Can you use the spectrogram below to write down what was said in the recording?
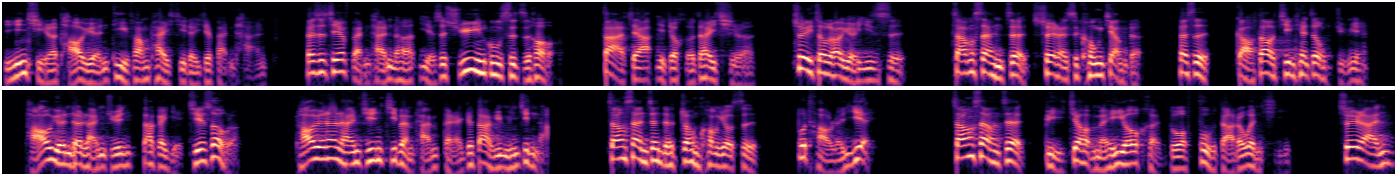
引起了桃园地方派系的一些反弹，但是这些反弹呢，也是虚应故事之后，大家也就合在一起了。最重要原因是张善政虽然是空降的，但是搞到今天这种局面，桃园的蓝军大概也接受了。桃园的蓝军基本盘本来就大于民进党，张善政的状况又是不讨人厌。张善政比较没有很多复杂的问题，虽然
